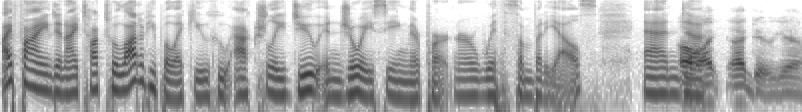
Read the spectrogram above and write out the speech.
I find and I talk to a lot of people like you who actually do enjoy seeing their partner with somebody else. And oh, uh, I, I do, yeah.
